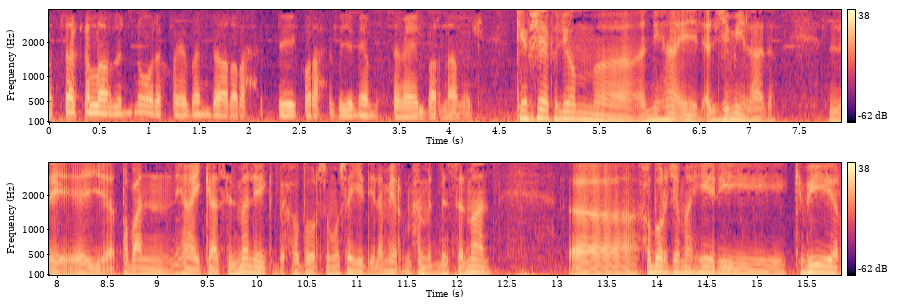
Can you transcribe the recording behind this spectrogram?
مساك الله بالنور يا أخوي بندر أرحب فيك وأرحب بجميع مستمعي البرنامج. كيف شايف اليوم آه النهائي الجميل هذا؟ طبعا نهائي كأس الملك بحضور سمو سيدي الأمير محمد بن سلمان. آه، حضور جماهيري كبير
